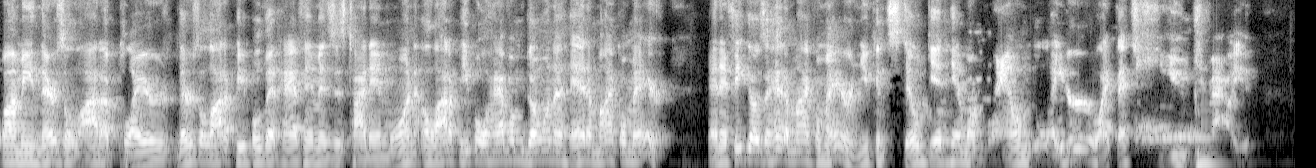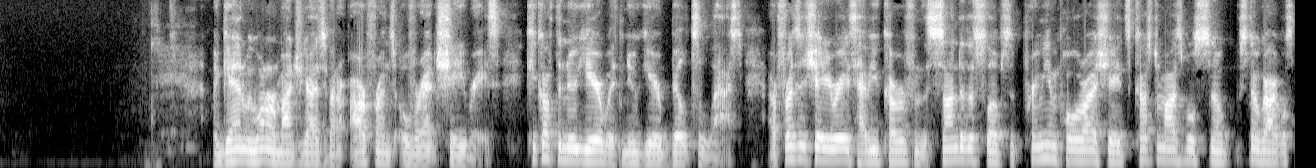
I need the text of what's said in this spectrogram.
Well, I mean, there's a lot of players. There's a lot of people that have him as his tight end one. A lot of people have him going ahead of Michael Mayer. And if he goes ahead of Michael Mayer and you can still get him around later, like that's huge value. Again, we want to remind you guys about our friends over at Shady Rays. Kick off the new year with new gear built to last. Our friends at Shady Rays have you covered from the sun to the slopes with premium polarized shades, customizable snow, snow goggles,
